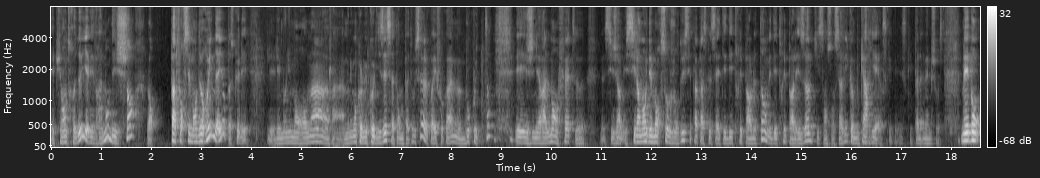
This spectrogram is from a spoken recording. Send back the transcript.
et puis entre deux, il y avait vraiment des champs. Alors, pas forcément de ruines d'ailleurs, parce que les, les, monuments romains, enfin un monument comme le Colisée, ça tombe pas tout seul, quoi. Il faut quand même beaucoup de temps. Et généralement, en fait, euh, si s'il en manque des morceaux aujourd'hui, c'est pas parce que ça a été détruit par le temps, mais détruit par les hommes qui s'en sont servis comme carrière, ce qui n'est pas la même chose. Mais bon,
